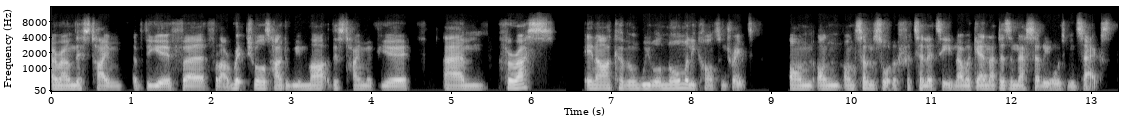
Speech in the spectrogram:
around this time of the year for, for our rituals? How do we mark this time of year? Um, for us in our coven, we will normally concentrate on, on, on some sort of fertility. Now, again, that doesn't necessarily always mean sex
